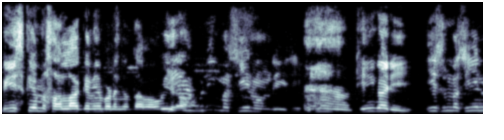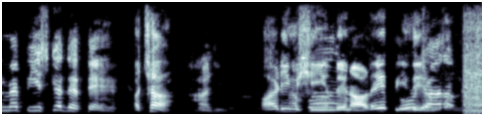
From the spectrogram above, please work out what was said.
ਪੀਸ ਕੇ ਮਸਾਲਾ ਕਿਵੇਂ ਬਣ ਜਾਂਦਾ ਵਾ ਉਹ ਵੀ ये ਦਿਖਾਵਾਂਗੇ अपनी मशीन होती जी ਠੀਕ ਆ ਜੀ इस मशीन में पीस के देते हैं ਅੱਛਾ हाँ जी ਆ ਜਿਹੜੀ ਮਸ਼ੀਨ ਦੇ ਨਾਲ ਇਹ ਪੀਂਦੇ ਆ ਚਾਰ- ਮਸਾਲੇ।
